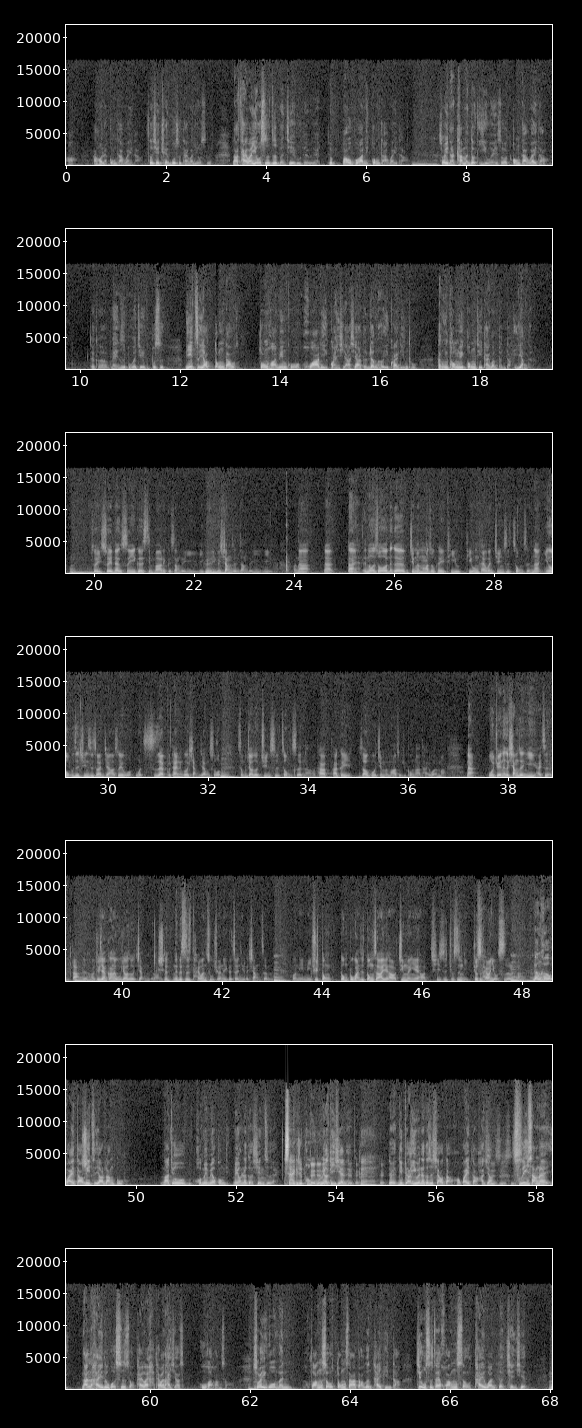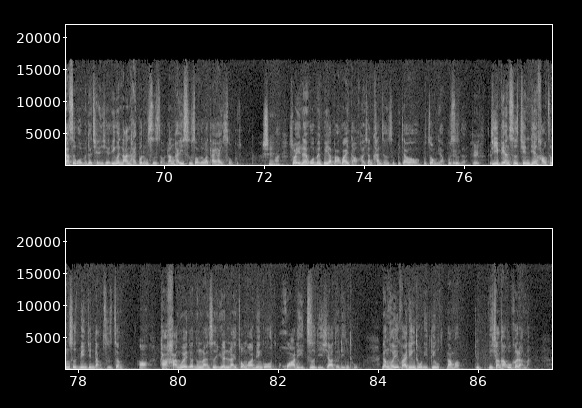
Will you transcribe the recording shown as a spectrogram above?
啊，然后呢攻打外岛，这些全部是台湾有事。那台湾有事，日本介入，对不对？就包括你攻打外岛，嗯，所以呢，他们都以为说攻打外岛，这个美日不会介入，不是，你只要动到中华民国华理管辖下的任何一块领土，等同于攻击台湾本岛一样的，嗯，所以所以那个是一个 symbolic 上的意义，一个一个象征上的意义，那那。但很多人说我那个金门马祖可以提提供台湾军事纵深，那因为我不是军事专家，所以我我实在不太能够想象说，什么叫做军事纵深啊？他他可以绕过金门马祖去攻打台湾嘛？那我觉得那个象征意义还是很大的，就像刚才吴教授讲的，那那个是台湾主权的一个整体的象征嘛。哦，你你去动动，不管是东沙也好，金门也好，其实就是你就是台湾有事了吧？任何外岛你只要让步。那就后面没有空没有那个限制哎，下一个就澎湖。没有底线的，对对对。对，你不要以为那个是小岛和外岛，好像是是是。实际上呢，南海如果失守，台湾台湾海峡是无法防守，所以我们防守东沙岛跟太平岛，就是在防守台湾的前线，那是我们的前线，因为南海不能失守，南海一失守的话，台海守不住。是啊，所以呢，我们不要把外岛好像看成是比较不重要，不是的。对，即便是今天号称是民进党执政。啊，他捍卫的仍然是原来中华民国华理治理下的领土。任何一块领土你丢，那么就你先看乌克兰嘛？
